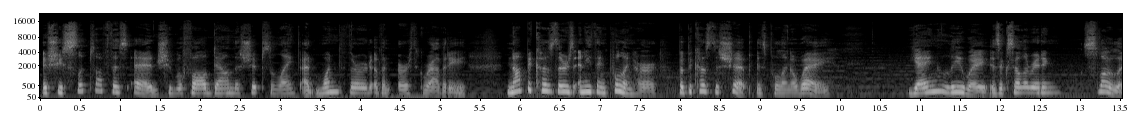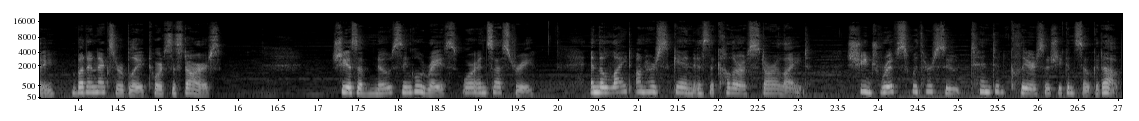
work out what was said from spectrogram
If she slips off this edge, she will fall down the ship's length at one third of an Earth gravity, not because there's anything pulling her, but because the ship is pulling away. Yang Liwei is accelerating slowly, but inexorably, towards the stars. She is of no single race or ancestry, and the light on her skin is the color of starlight. She drifts with her suit tinted clear so she can soak it up.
